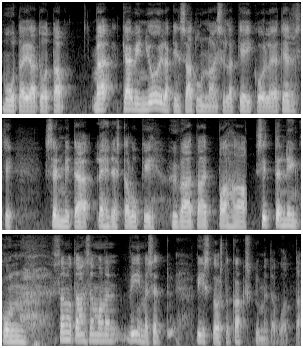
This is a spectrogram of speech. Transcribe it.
muuta. Ja tuota, mä kävin joillakin satunnaisilla keikoilla ja tietysti sen, mitä lehdestä luki, hyvää tai pahaa. Sitten niin kuin sanotaan semmoinen viimeiset 15-20 vuotta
